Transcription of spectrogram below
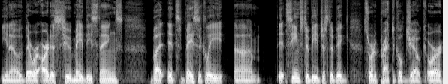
you know, there were artists who made these things, but it's basically um, it seems to be just a big sort of practical joke, or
